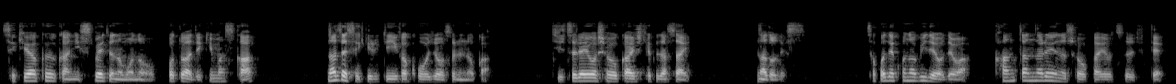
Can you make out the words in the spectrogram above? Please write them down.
セキュア空間に全てのものを置くことはできますかなぜセキュリティが向上するのか実例を紹介してください。などです。そこでこのビデオでは簡単な例の紹介を通じて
